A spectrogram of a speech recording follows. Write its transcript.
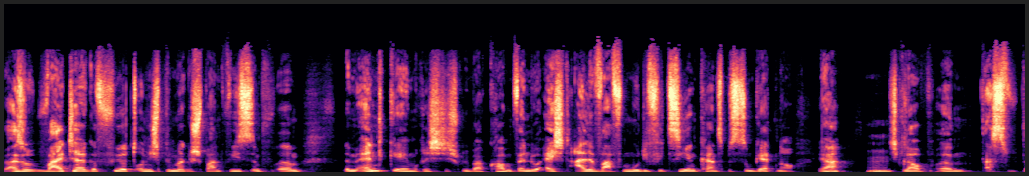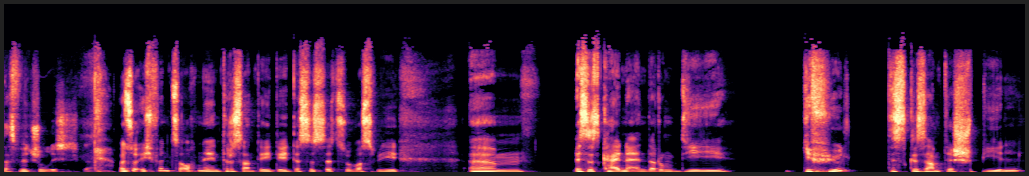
also weitergeführt und ich bin mal gespannt, wie es im, ähm, im Endgame richtig rüberkommt, wenn du echt alle Waffen modifizieren kannst bis zum Get Now, ja? Ich glaube, ähm, das, das wird schon richtig geil. Also ich finde es auch eine interessante Idee. Das ist jetzt sowas wie, ähm, es ist keine Änderung, die gefühlt das gesamte Spiel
